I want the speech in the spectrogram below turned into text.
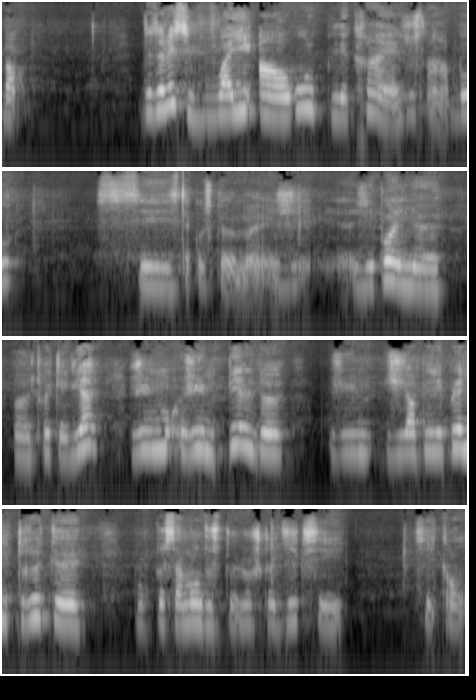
Bon. Désolé si vous voyez en haut que l'écran est juste en bas. C'est à cause que ben, j'ai pas une, un truc égal. J'ai une, une, pile de. J'ai empilé plein de trucs euh, pour que ça monte jusque là. Je te dis que c'est. C'est con.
